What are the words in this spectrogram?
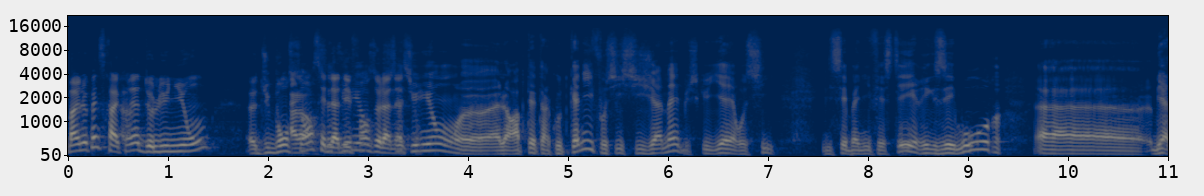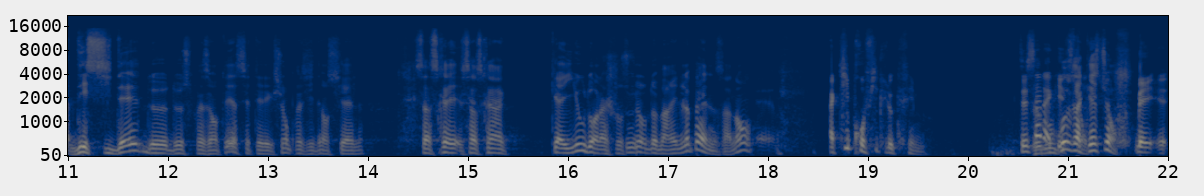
Marine Le Pen sera la candidate de l'union, euh, du bon sens et de la défense de la nation. Cette union, euh, elle aura peut-être un coup de canif aussi, si jamais, puisque hier aussi, il s'est manifesté, Éric Zemmour euh, bien, décidait de, se présenter à cette élection présidentielle. Ça serait, ça serait un caillou dans la chaussure de Marine Le Pen, ça, non? À qui profite le crime? C'est ça la question. pose la question. Mais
